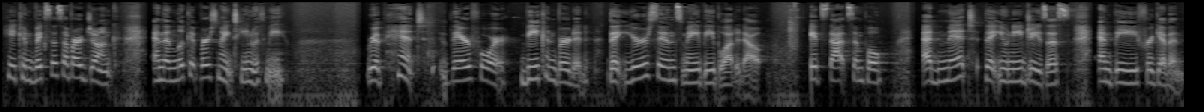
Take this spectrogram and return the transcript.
He convicts us of our junk. And then look at verse 19 with me. Repent, therefore, be converted, that your sins may be blotted out. It's that simple. Admit that you need Jesus and be forgiven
